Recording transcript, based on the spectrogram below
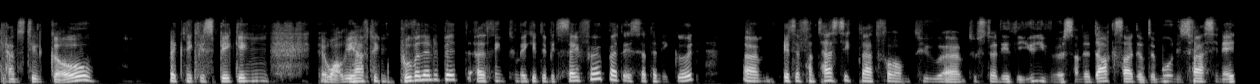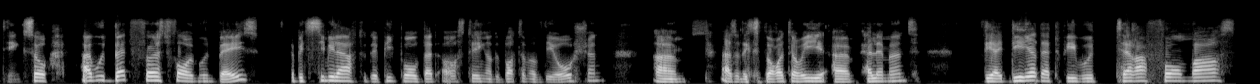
can still go. Technically speaking, well, you have to improve a little bit, I think, to make it a bit safer, but it's certainly good. Um, it's a fantastic platform to uh, to study the universe, and the dark side of the moon is fascinating. So I would bet first for a moon base, a bit similar to the people that are staying on the bottom of the ocean um, as an exploratory um, element. The idea that we would terraform Mars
